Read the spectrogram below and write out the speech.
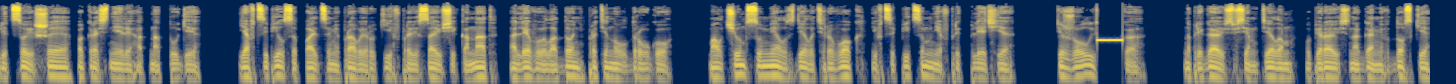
Лицо и шея покраснели от натуги. Я вцепился пальцами правой руки в провисающий канат, а левую ладонь протянул другу. Молчун сумел сделать рывок и вцепиться мне в предплечье. Тяжелый сука. Напрягаюсь всем телом, упираюсь ногами в доски,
